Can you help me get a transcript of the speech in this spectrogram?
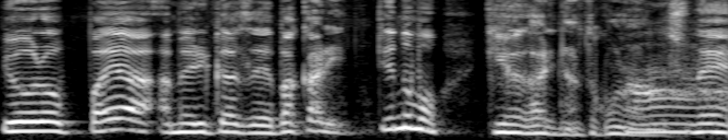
ヨーロッパやアメリカ勢ばかりっていうのも気がかりなところなんですね。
